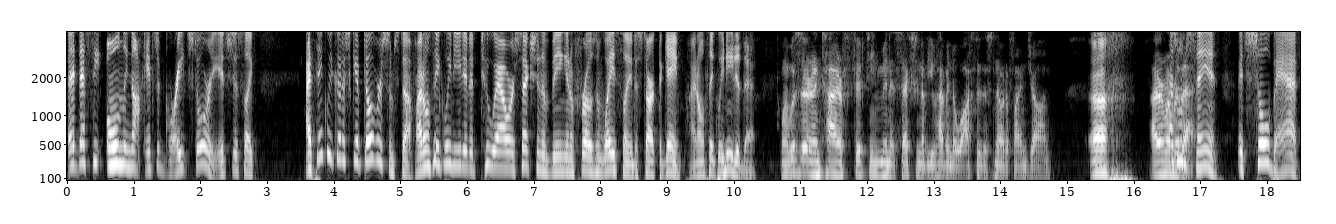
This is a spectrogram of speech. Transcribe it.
That- That's the only knock. It's a great story. It's just like, I think we could have skipped over some stuff. I don't think we needed a two hour section of being in a frozen wasteland to start the game. I don't think we needed that. When was there an entire 15 minute section of you having to walk through the snow to find John? Ugh. I remember That's what that. I'm saying. It's so bad.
